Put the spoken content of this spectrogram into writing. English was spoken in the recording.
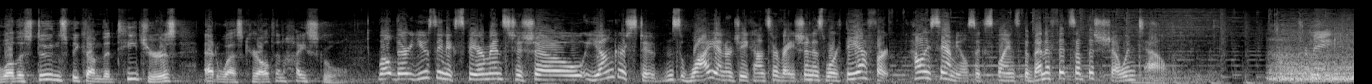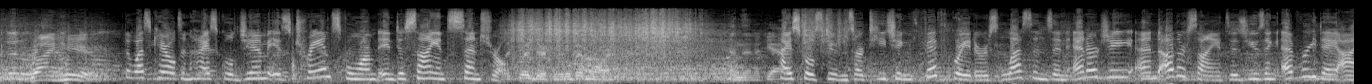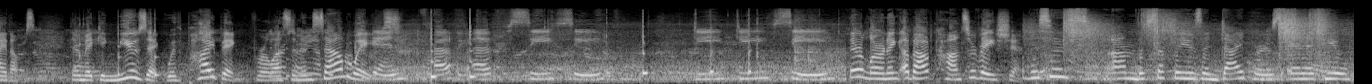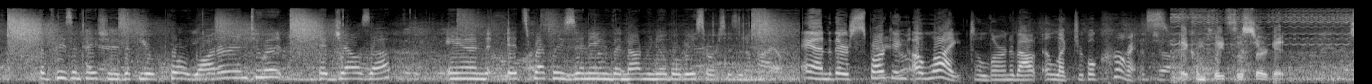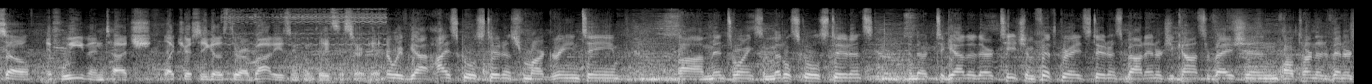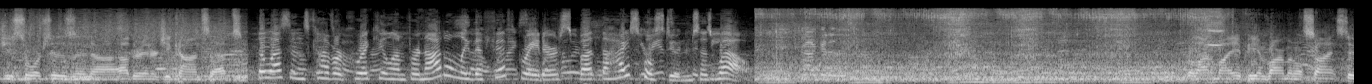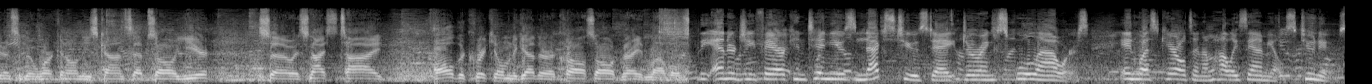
Well, the students become the teachers at West Carrollton High School. Well, they're using experiments to show younger students why energy conservation is worth the effort. Holly Samuels explains the benefits of the show and tell. Right here. The West Carrollton High School gym is transformed into Science Central. liquid, there's a little bit more. And then, yeah. High school students are teaching fifth graders lessons in energy and other sciences using everyday items. They're making music with piping for a lesson in sound waves. Again, F, F, C, C, D, D, C. They're learning about conservation. This is um, the stuff they use in diapers, and if you, the presentation is if you pour water into it, it gels up, and it's representing the non-renewable resources in Ohio. And they're sparking a light to learn about electrical currents. It completes the circuit. So if we even touch, electricity goes through our bodies and completes the circuit. Here we've got high school students from our green team uh, mentoring some middle school students, and they're together they're teaching fifth grade students about energy conservation, alternative energy sources, and uh, other energy concepts. The lessons cover curriculum for not only the fifth graders, but the high school students as well. A lot of my AP environmental science students have been working on these concepts all year, so it's nice to tie all the curriculum together across all grade levels. The Energy Fair continues next Tuesday during school hours. In West Carrollton, I'm Holly Samuels, 2 News.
